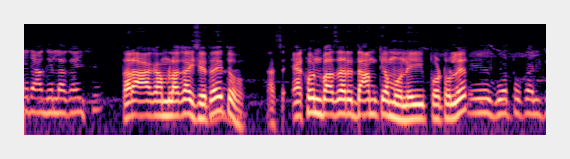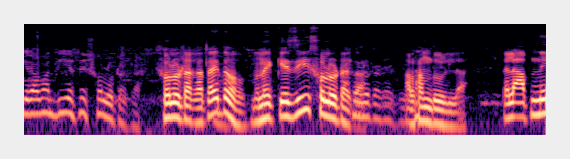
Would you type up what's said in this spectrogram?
এর আগে লাগাইছে। তারা আগাম লাগাইছে তাই তো? আচ্ছা এখন বাজারে দাম কেমন এই পটলের? গতকালকে আমার দিয়েছে ষোলো টাকা। ষোলো টাকা তাই তো? মানে কেজি ষোলো টাকা। আলহামদুলিল্লাহ। তাহলে আপনি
